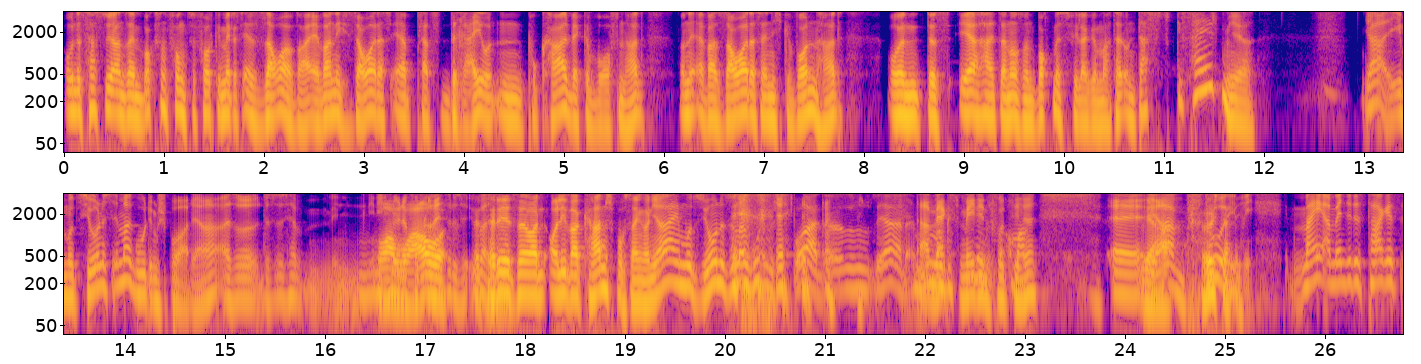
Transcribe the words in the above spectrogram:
Und das hast du ja an seinem Boxenfunk sofort gemerkt, dass er sauer war. Er war nicht sauer, dass er Platz drei und einen Pokal weggeworfen hat, sondern er war sauer, dass er nicht gewonnen hat. Und dass er halt dann noch so einen Bockmissfehler gemacht hat. Und das gefällt mir. Ja, Emotion ist immer gut im Sport, ja. Also das ist ja nicht Wow, nur in der wow. Formel 1, das ist ja Das hätte jetzt aber ein Oliver Kahn-Spruch sein können. Ja, Emotion ist immer gut im Sport. Also, ja, Ja, Gefühle Medienfuzzi, ne? Äh, Ja, ja, pf, du, fürchterlich. Mai, am Ende des Tages,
